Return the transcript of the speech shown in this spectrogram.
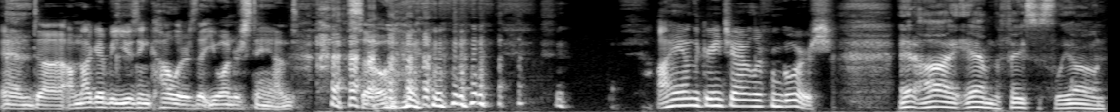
and uh, I'm not gonna be using colors that you understand. So, I am the Green Traveler from Gorsh. And I am the Faceless Leone.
